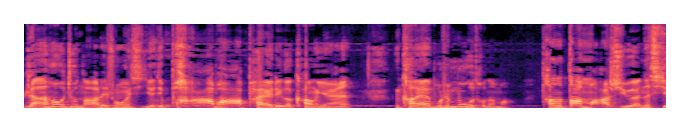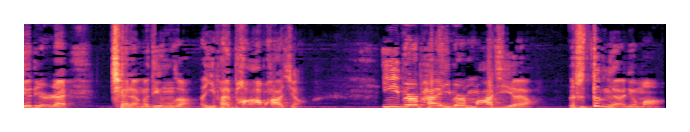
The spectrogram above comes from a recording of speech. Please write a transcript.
然后就拿这双鞋就啪啪拍这个炕沿。炕沿不是木头的吗？他那大马靴，那鞋底儿再嵌两个钉子，那一拍啪啪响，一边拍一边骂街呀。那是瞪眼睛骂，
